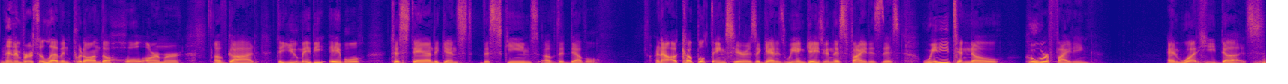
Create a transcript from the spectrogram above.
And then in verse 11, put on the whole armor of God that you may be able to stand against the schemes of the devil. Now, a couple things here is again, as we engage in this fight, is this we need to know who we're fighting and what he does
